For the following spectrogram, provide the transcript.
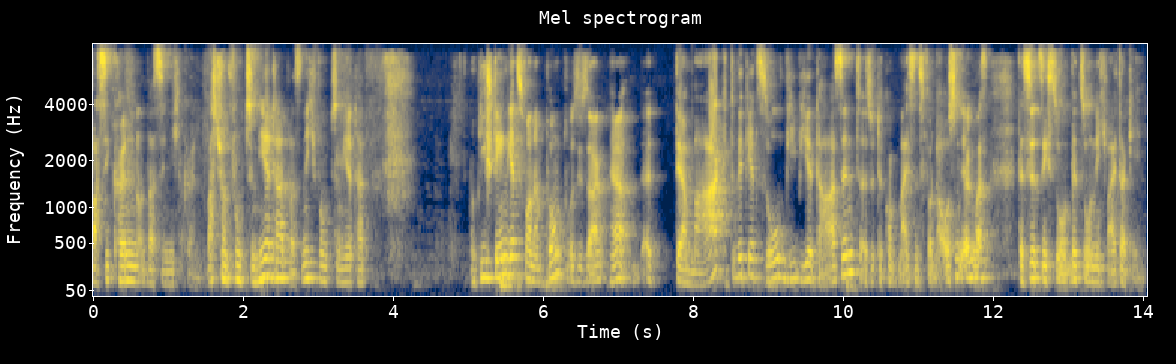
was sie können und was sie nicht können. Was schon funktioniert hat, was nicht funktioniert hat. Und die stehen jetzt vor einem Punkt, wo sie sagen, ja, äh, der Markt wird jetzt so, wie wir da sind, also der kommt meistens von außen irgendwas, das wird sich so, wird so nicht weitergehen.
